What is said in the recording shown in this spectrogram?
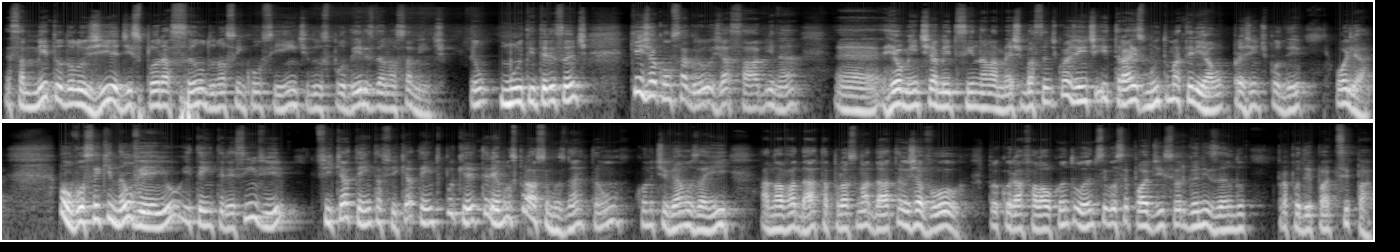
nessa metodologia de exploração do nosso inconsciente, dos poderes da nossa mente. Então, muito interessante. Quem já consagrou já sabe, né? É, realmente a medicina ela mexe bastante com a gente e traz muito material para a gente poder olhar. Bom, você que não veio e tem interesse em vir, fique atenta, fique atento, porque teremos próximos, né? Então, quando tivermos aí a nova data, a próxima data, eu já vou procurar falar o quanto antes e você pode ir se organizando para poder participar.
